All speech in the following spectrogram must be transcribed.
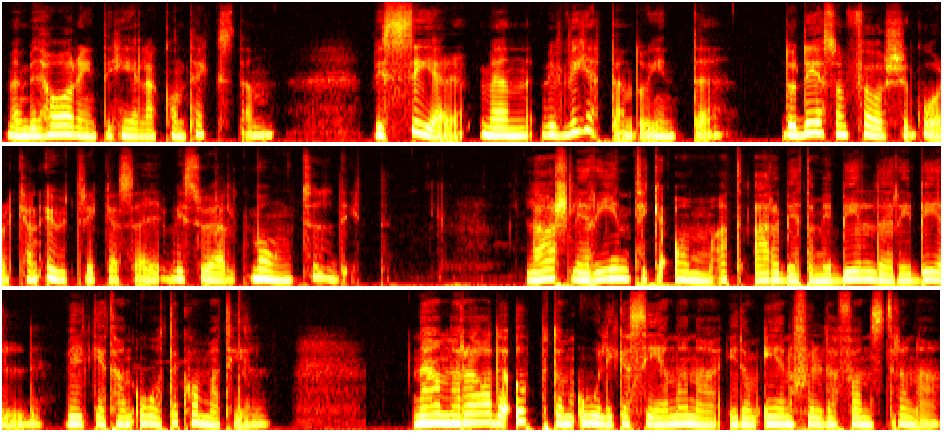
men vi har inte hela kontexten. Vi ser, men vi vet ändå inte, då det som försiggår kan uttrycka sig visuellt mångtydigt. Lars Lerin tycker om att arbeta med bilder i bild, vilket han återkommer till. När han radar upp de olika scenerna i de enskilda fönstren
